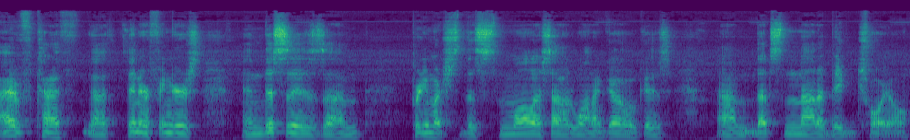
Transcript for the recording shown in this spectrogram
I have kind of thinner fingers, and this is um, pretty much the smallest I would want to go because um, that's not a big choil.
